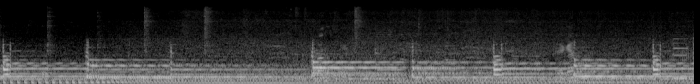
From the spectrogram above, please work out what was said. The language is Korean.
There you go.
